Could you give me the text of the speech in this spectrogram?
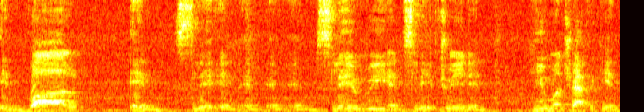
involved in, sla- in, in, in, in slavery and slave trading, human trafficking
